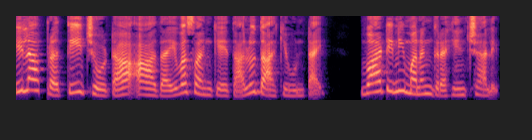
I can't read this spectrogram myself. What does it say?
ఇలా ప్రతి చోట ఆ దైవ సంకేతాలు దాగి ఉంటాయి. వాటిని మనం గ్రహించాలి.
